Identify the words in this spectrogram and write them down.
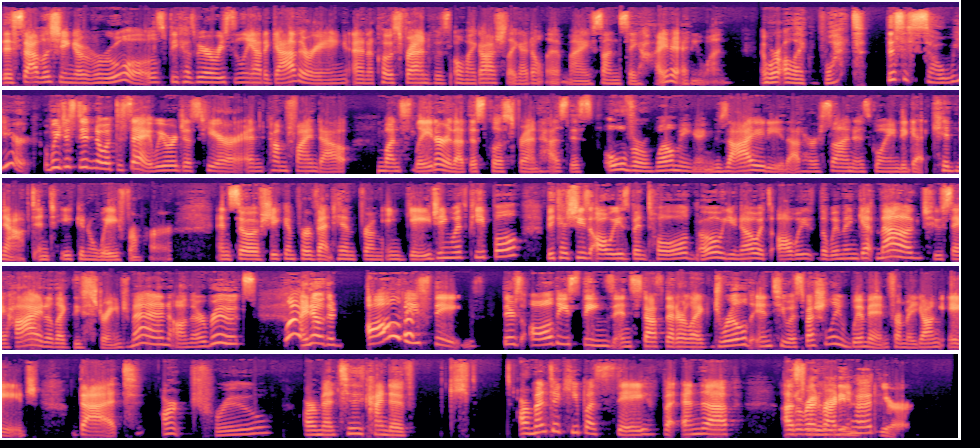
the establishing of rules because we were recently at a gathering and a close friend was, oh my gosh, like I don't let my son say hi to anyone, and we're all like, what? This is so weird. We just didn't know what to say. We were just here, and come find out months later that this close friend has this overwhelming anxiety that her son is going to get kidnapped and taken away from her. And so if she can prevent him from engaging with people, because she's always been told, oh, you know, it's always the women get mugged who say hi to like these strange men on their routes. I know there's all these things. There's all these things and stuff that are like drilled into, especially women from a young age that aren't true, are meant to kind of are meant to keep us safe, but end up us Little Red Riding Hood? fear.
